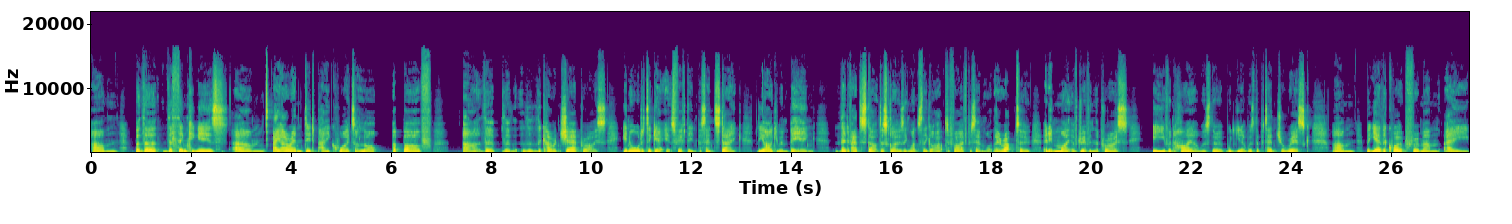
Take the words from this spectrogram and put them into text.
Um, but the the thinking is um, ARN did pay quite a lot above uh, the, the, the the current share price in order to get its fifteen percent stake. The argument being they'd have had to start disclosing once they got up to five percent what they're up to, and it might have driven the price even higher was the you know was the potential risk. Um, but yeah, the quote from um, a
